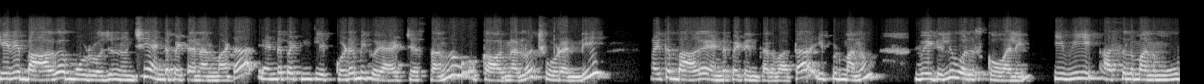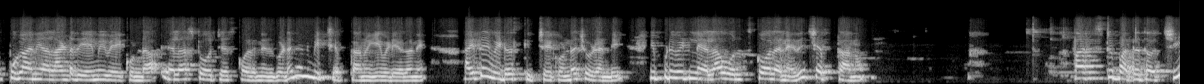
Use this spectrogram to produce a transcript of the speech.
ఇవి బాగా మూడు రోజుల నుంచి ఎండబెట్టాను అనమాట ఎండబెట్టిన క్లిప్ కూడా మీకు యాడ్ చేస్తాను. కార్నర్లో చూడండి. అయితే బాగా ఎండపెట్టిన తర్వాత ఇప్పుడు మనం వీటిని ఒలుసుకోవాలి. ఇవి అసలు మనం ఉప్పు కానీ అలాంటిది ఏమీ వేయకుండా ఎలా స్టోర్ చేసుకోవాలనేది కూడా నేను మీకు చెప్తాను ఈ వీడియోలోనే. అయితే ఈ వీడియో స్కిప్ చేయకుండా చూడండి. ఇప్పుడు వీటిని ఎలా ఒలుసుకోవాలనేది చెప్తాను. ఫస్ట్ పద్ధతి వచ్చి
